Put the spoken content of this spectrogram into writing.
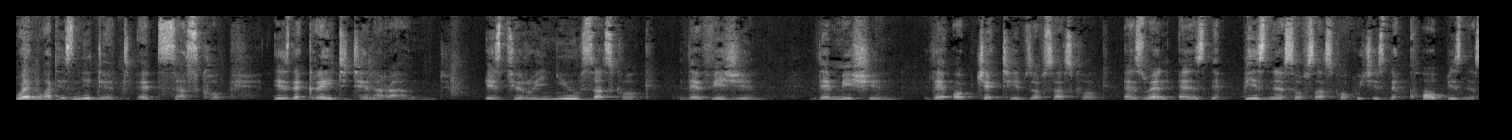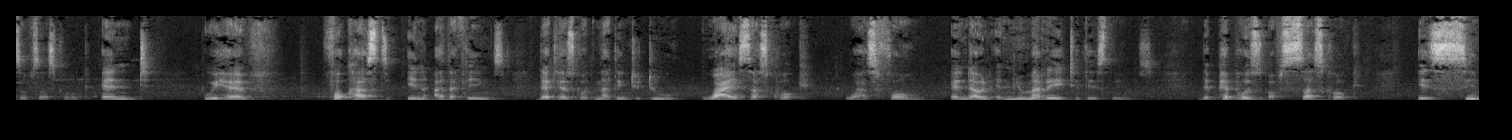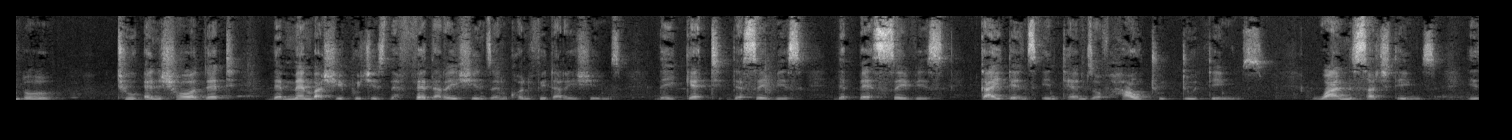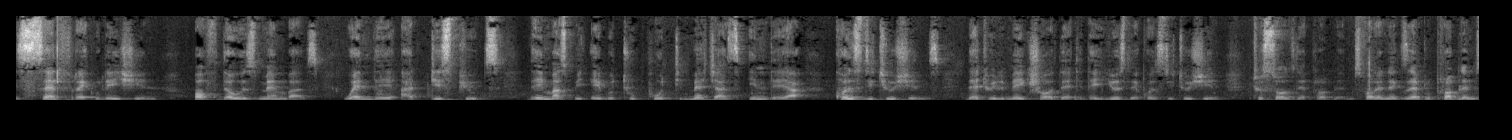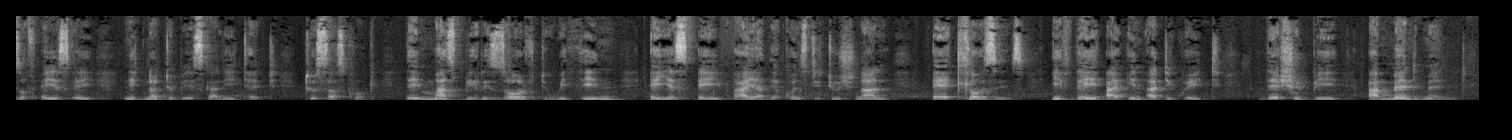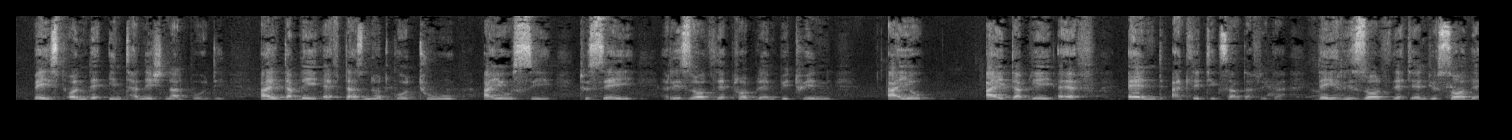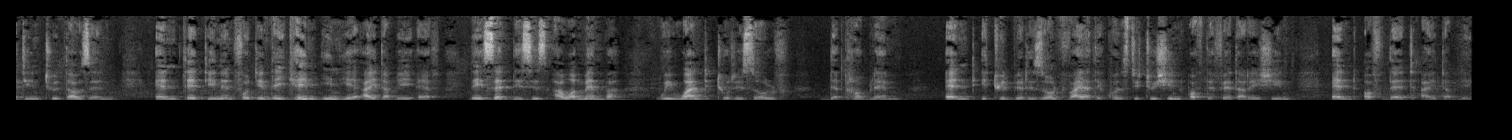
Well, what is needed at SASCOC is the great turnaround, is to renew SASCOC, the vision, the mission, the objectives of SASCOC, as well as the business of SASCOC, which is the core business of SASCOC. And we have focused in other things that has got nothing to do why SASCOC was formed. And I will enumerate these things. The purpose of SASCOC is simple to ensure that the membership, which is the federations and confederations, they get the service, the best service, guidance in terms of how to do things. One such things is self-regulation of those members. When there are disputes, they must be able to put measures in their constitutions that will make sure that they use the constitution to solve their problems. For an example, problems of ASA need not to be escalated to SASCOC. They must be resolved within ASA via the constitutional uh, clauses. If they are inadequate, there should be amendment based on the international body. IAAF does not go to IOC to say resolve the problem between IO, IAAF and Athletics South Africa. They resolved that, and you saw that in 2013 and 14. They came in here, IAAF. They said, This is our member. We want to resolve the problem, and it will be resolved via the constitution of the Federation and of that IAAF.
